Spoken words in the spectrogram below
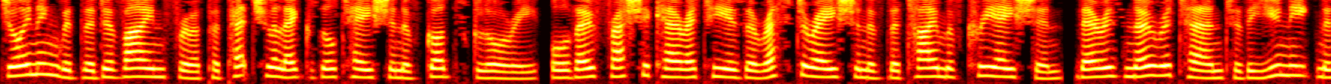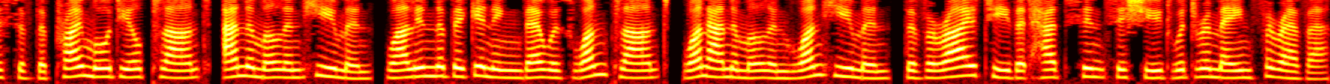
joining with the divine for a perpetual exaltation of God's glory. Although Frashokereti is a restoration of the time of creation, there is no return to the uniqueness of the primordial plant, animal, and human. While in the beginning there was one plant, one animal, and one human, the variety that had since issued would remain forever.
